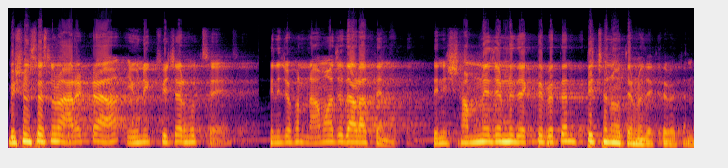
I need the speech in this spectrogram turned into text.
বিষ্ণু ইসলামের আরেকটা ইউনিক ফিচার হচ্ছে, তিনি যখন নামাজে দাঁড়াতেন, তিনি সামনে যেমনি দেখতে পেতেন, পিছনেও তেমনি দেখতে পেতেন।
